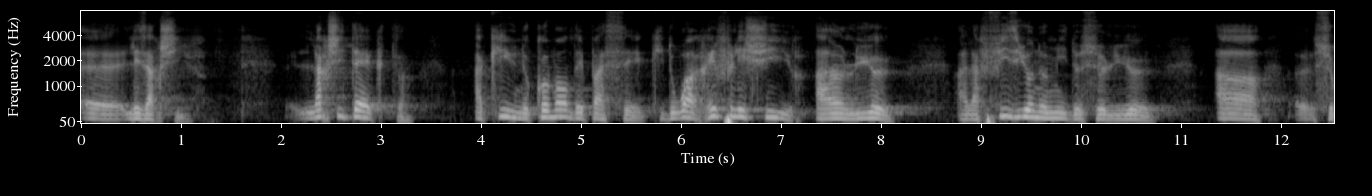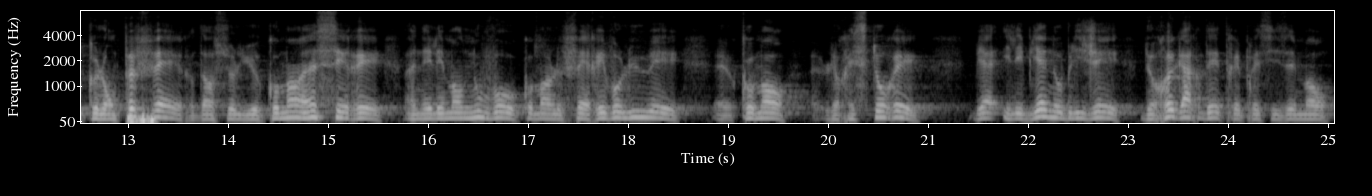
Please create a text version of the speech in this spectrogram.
euh, les archives. L'architecte à qui une commande est passée, qui doit réfléchir à un lieu, à la physionomie de ce lieu, à euh, ce que l'on peut faire dans ce lieu, comment insérer un élément nouveau, comment le faire évoluer, comment le restaurer, il est bien obligé de regarder très précisément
